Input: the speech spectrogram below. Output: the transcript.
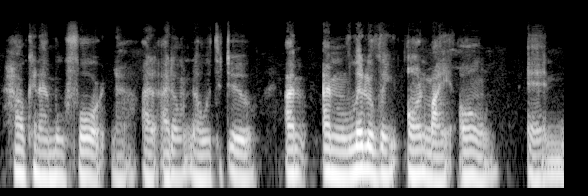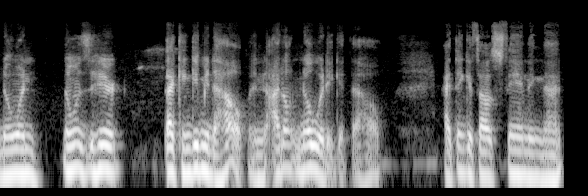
how can I move forward now? I, I don't know what to do. I'm I'm literally on my own and no one no one's here that can give me the help. And I don't know where to get the help. I think it's outstanding that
